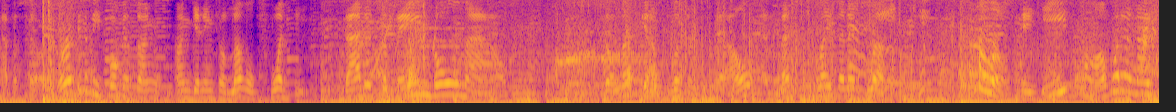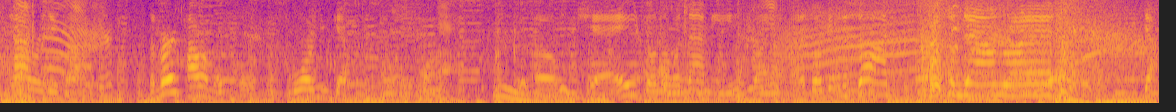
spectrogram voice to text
episode. We're going to be focusing on getting to level 20. That is the main goal now. So let's get a Blizzard spell, and let's play the next level. Hello, piggies! Aw, what a nice tower you got. The bird power multiples the score you get for destroying blocks. Okay, don't know what that means, but might as well give it a shot. Push him down, Red! Yeah,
